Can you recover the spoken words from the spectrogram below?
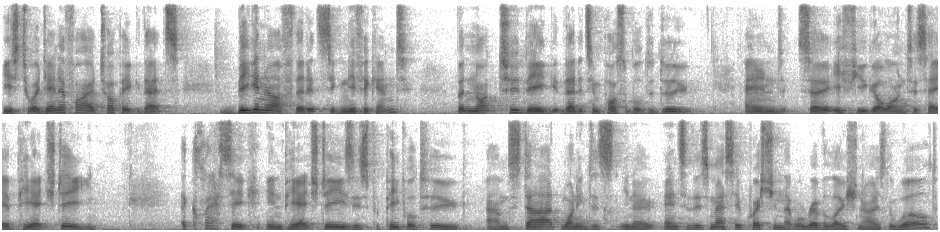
is to identify a topic that's big enough that it's significant, but not too big that it's impossible to do. And so if you go on to say a PhD, a classic in PhDs is for people to um, start wanting to, you know, answer this massive question that will revolutionize the world,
